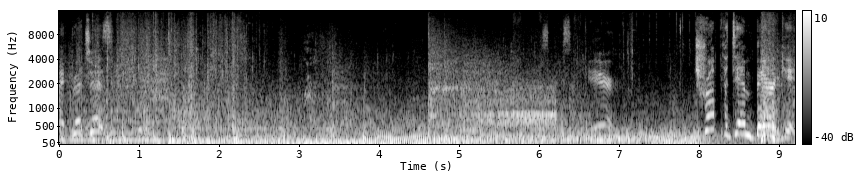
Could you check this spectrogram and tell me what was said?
Right, bitches! Drop the damn barricade.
